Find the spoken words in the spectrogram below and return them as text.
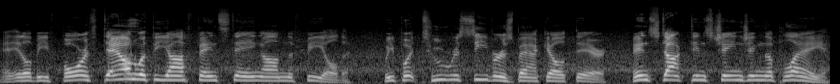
and it'll be fourth down with the offense staying on the field. We put two receivers back out there, and Stockton's changing the play.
